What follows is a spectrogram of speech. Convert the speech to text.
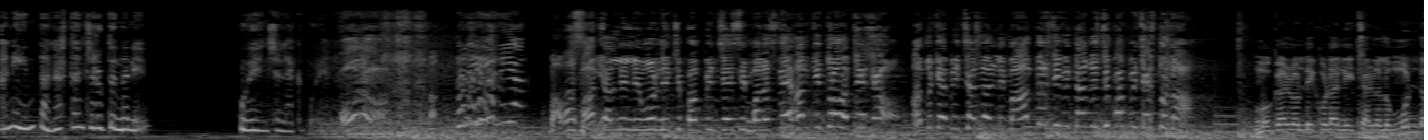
కానీ ఇంత అనర్థం జరుగుతుందని ఊహించలేకపోయాను. మా చెల్లెల్ని ఊరి నుంచి పంపించేసి మన స్నేహానికి ద్రోహం చేశావు. అందుకే మీ చెల్లెల్ని మా అందరి జీవితాల నుంచి పంపించేస్తున్నా. ముగ్గుళ్ళుండి కూడా నీ చెల్లెలు ముండ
